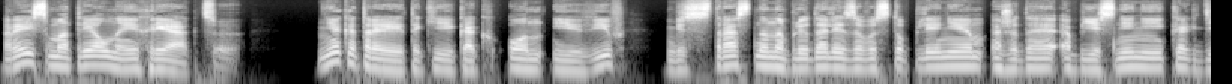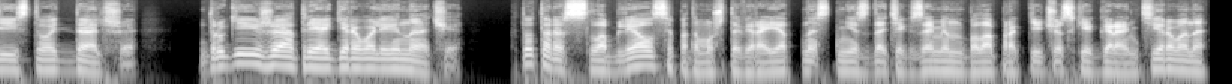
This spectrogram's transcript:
Рэй смотрел на их реакцию. Некоторые, такие как он и Вив, бесстрастно наблюдали за выступлением, ожидая объяснений, как действовать дальше — Другие же отреагировали иначе. Кто-то расслаблялся, потому что вероятность не сдать экзамен была практически гарантирована,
